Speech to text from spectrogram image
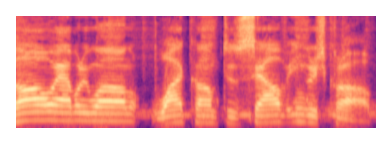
Hello everyone, welcome to Self English Club.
